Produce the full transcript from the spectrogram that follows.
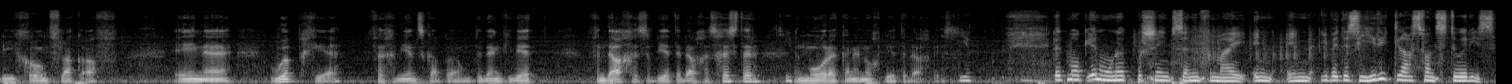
die grondvlak af en uh hoop gee vir gemeenskappe om te dink, jy weet, vandag is 'n beter dag as gister en môre kan 'n nog beter dag wees. Jep. Dit maak 100% sin vir my en en jy weet dis hierdie klas van stories.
